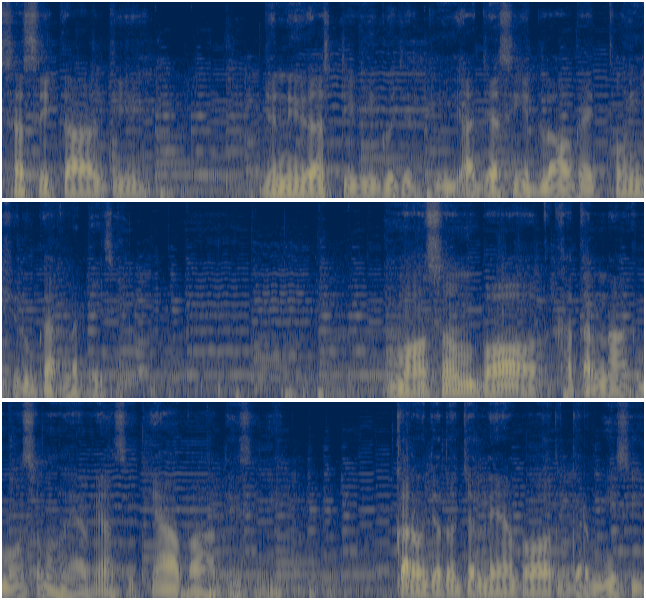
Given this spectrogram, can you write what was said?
ਸਤਿ ਸ੍ਰੀ ਅਕਾਲ ਜੀ। ਯੂਨੀਵਰਸਿਟੀ ਵੀ ਗੁਜਰ ਕੀ ਅੱਜ ਅਸੀਂ ਇਹ ਬਲੌਗ ਇੱਥੋਂ ਹੀ ਸ਼ੁਰੂ ਕਰਨ ਲੱਗੇ ਸੀ। ਮੌਸਮ ਬਹੁਤ ਖਤਰਨਾਕ ਮੌਸਮ ਹੋਇਆ ਪਿਆ ਸੀ। ਕੀ ਬਾਤ ਹੀ ਸੀਗੀ। ਘਰੋਂ ਜਦੋਂ ਚੱਲਿਆ, ਬਹੁਤ ਗਰਮੀ ਸੀ।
